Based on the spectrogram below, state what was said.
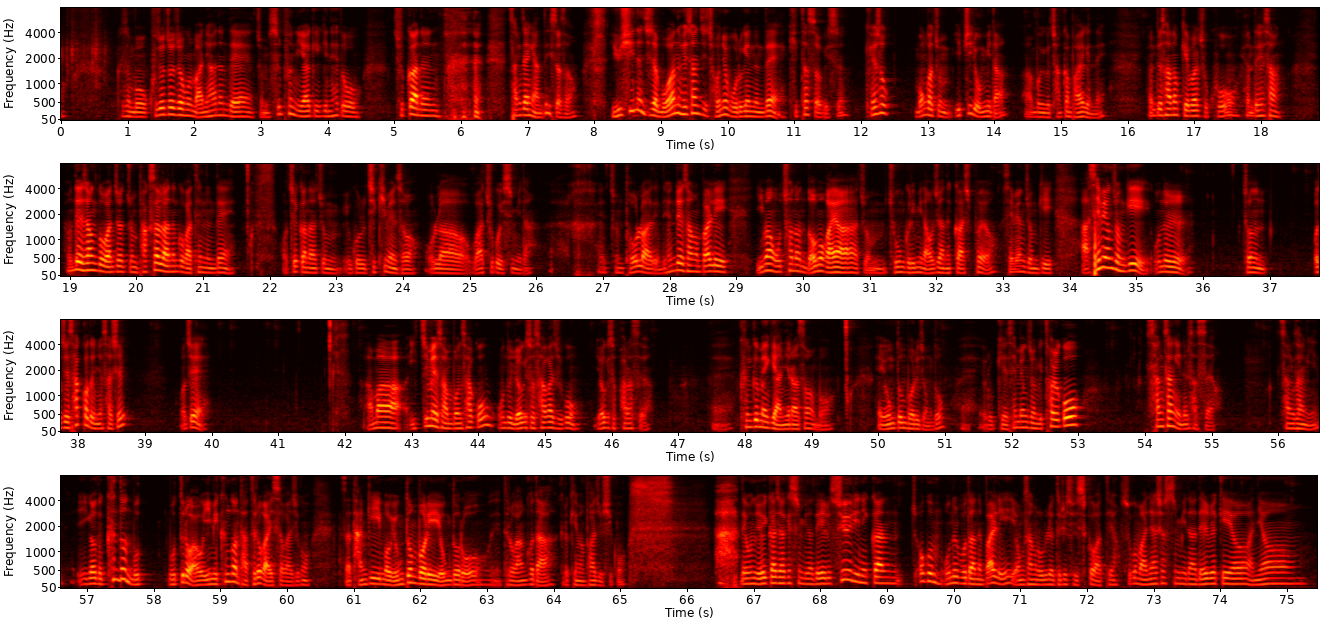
그래서 뭐 구조조정을 많이 하는데 좀 슬픈 이야기이긴 해도 주가는 상장이 안 돼 있어서 유시는 진짜 뭐 하는 회사인지 전혀 모르겠는데 기타 서비스 계속 뭔가 좀 입질이 옵니다. 아, 뭐 이거 잠깐 봐야겠네. 현대산업개발 좋고 현대해상 현대해상도 완전 좀 박살 나는 것 같았는데 어쨌거나 좀 이걸 지키면서 올라와 주고 있습니다. 좀 더 올라와야 되는데 현대해상은 빨리 25,000원 넘어가야 좀 좋은 그림이 나오지 않을까 싶어요. 세명전기 아 세명전기 오늘 저는 어제 샀거든요, 사실. 어제 아마 이쯤에서 한번 사고 오늘 여기서 사가지고 여기서 팔았어요. 예, 큰 금액이 아니라서 뭐 용돈벌이 정도 예, 이렇게 세명 전기 털고 상상인을 샀어요. 상상인 이거는 큰 돈 못 못 들어가고 이미 큰 건 다 들어가 있어가지고 그래서 단기 뭐 용돈벌이 용도로 들어간 거다 그렇게만 봐주시고 하, 네 오늘 여기까지 하겠습니다. 내일 수요일이니까 조금 오늘보다는 빨리 영상을 올려드릴 수 있을 것 같아요. 수고 많이 하셨습니다. 내일 뵐게요. 안녕.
